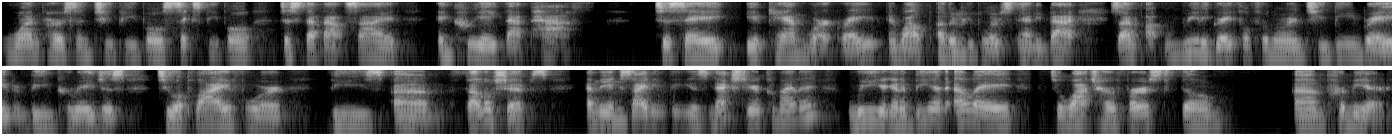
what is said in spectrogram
one person, two people, six people to step outside and create that path to say it can work, right? And while other mm-hmm. people are standing back. So I'm uh, really grateful for Lauren to being brave and being courageous to apply for these um, fellowships. And the mm-hmm. exciting thing is next year, Kamila, we are going to be in LA to watch her first film um, premiere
